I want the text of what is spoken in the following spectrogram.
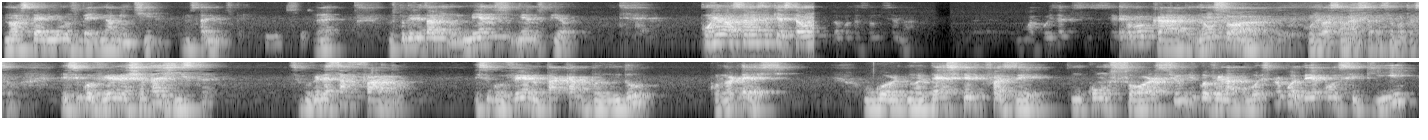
nós estaríamos bem. Não, mentira, não estaríamos bem. Mentira. Né? Nós poderíamos estar menos, menos pior. Com relação a essa questão da votação do Senado, uma coisa precisa ser colocada, não só com relação a essa, essa votação. Esse governo é chantagista. Esse governo é safado. Esse governo está acabando com o Nordeste o Nordeste teve que fazer um consórcio de governadores para poder conseguir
